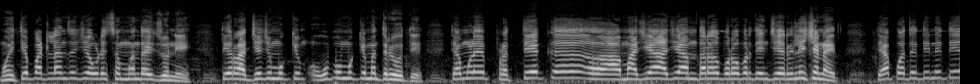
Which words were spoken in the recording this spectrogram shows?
मोहिते पाटलांचे जेवढे संबंध आहेत जुने ते राज्याचे मुख्य उपमुख्यमंत्री होते. त्यामुळे प्रत्येक माझे आजी आमदाराबरोबर त्यांचे रिलेशन आहेत. त्या पद्धतीने ते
